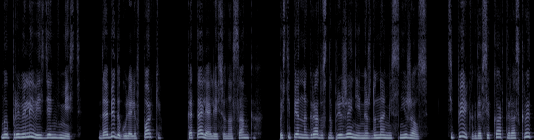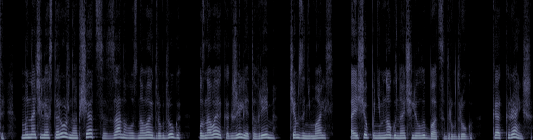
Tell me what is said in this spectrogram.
Мы провели весь день вместе. До обеда гуляли в парке, катали Олесю на санках. Постепенно градус напряжения между нами снижался. Теперь, когда все карты раскрыты, мы начали осторожно общаться, заново узнавая друг друга, узнавая, как жили это время, чем занимались, а еще понемногу начали улыбаться друг другу, как раньше,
